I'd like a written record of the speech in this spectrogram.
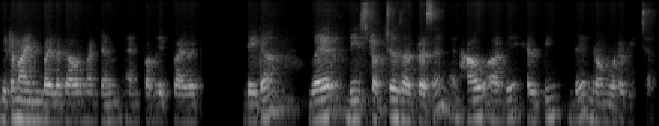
determined by the government and, and public-private data, where these structures are present and how are they helping the groundwater recharge.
